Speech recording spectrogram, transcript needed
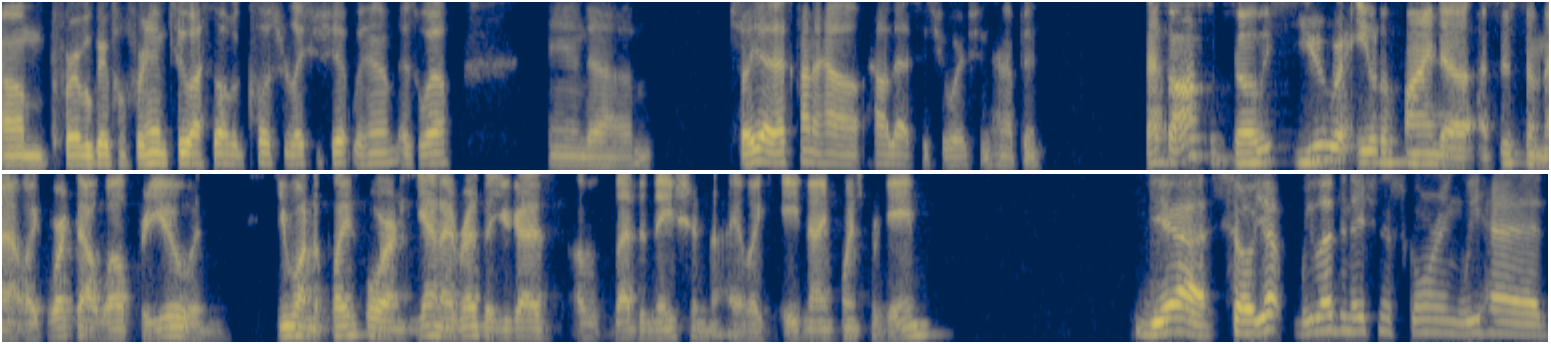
I'm forever grateful for him too. I still have a close relationship with him as well, and um, so yeah, that's kind of how how that situation happened. That's awesome. So at least you were able to find a, a system that like worked out well for you and you wanted to play for. And yeah, and I read that you guys uh, led the nation at like eight, nine points per game. Yeah. So, yep, we led the nation in scoring. We had,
